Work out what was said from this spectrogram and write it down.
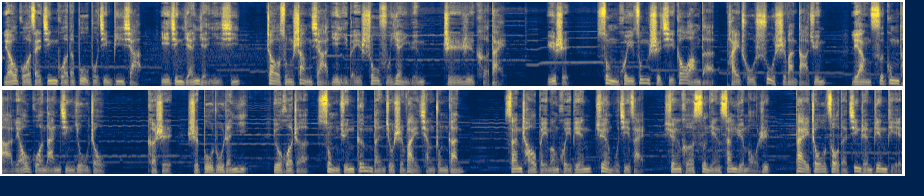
辽国在金国的步步进逼下，已经奄奄一息。赵宋上下也以为收复燕云指日可待。于是，宋徽宗士气高昂地派出数十万大军，两次攻打辽国南京、幽州。可是，是不如人意。又或者，宋军根本就是外强中干。三朝北盟汇编卷五记载：宣和四年三月某日，代州奏的金人编牒，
